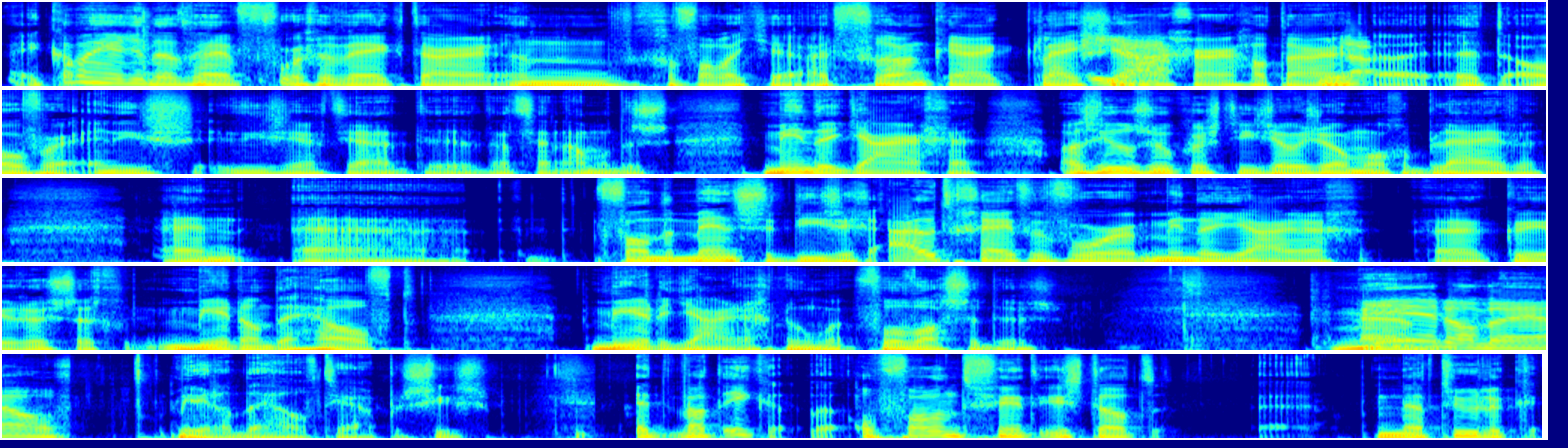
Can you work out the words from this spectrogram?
Ik kan me herinneren dat wij vorige week daar een gevalletje uit Frankrijk, Kleis Jager ja, had daar ja. uh, het over. En die, die zegt, ja, de, dat zijn allemaal dus minderjarige asielzoekers die sowieso mogen blijven. En uh, van de mensen die zich uitgeven voor minderjarig, uh, kun je rustig meer dan de helft meerderjarig noemen. Volwassen dus. Meer uh, dan de helft. Meer dan de helft, ja, precies. Het, wat ik opvallend vind is dat uh, natuurlijk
